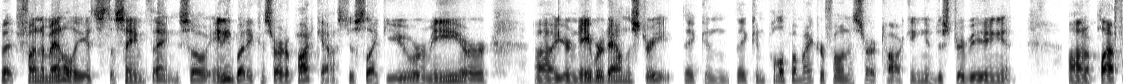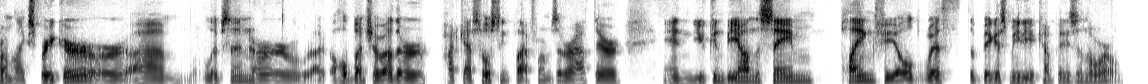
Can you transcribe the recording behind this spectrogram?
but fundamentally it's the same thing. So anybody can start a podcast, just like you or me or uh, your neighbor down the street. They can they can pull up a microphone and start talking and distributing it on a platform like Spreaker or um, Libsyn or a whole bunch of other podcast hosting platforms that are out there. And you can be on the same playing field with the biggest media companies in the world.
